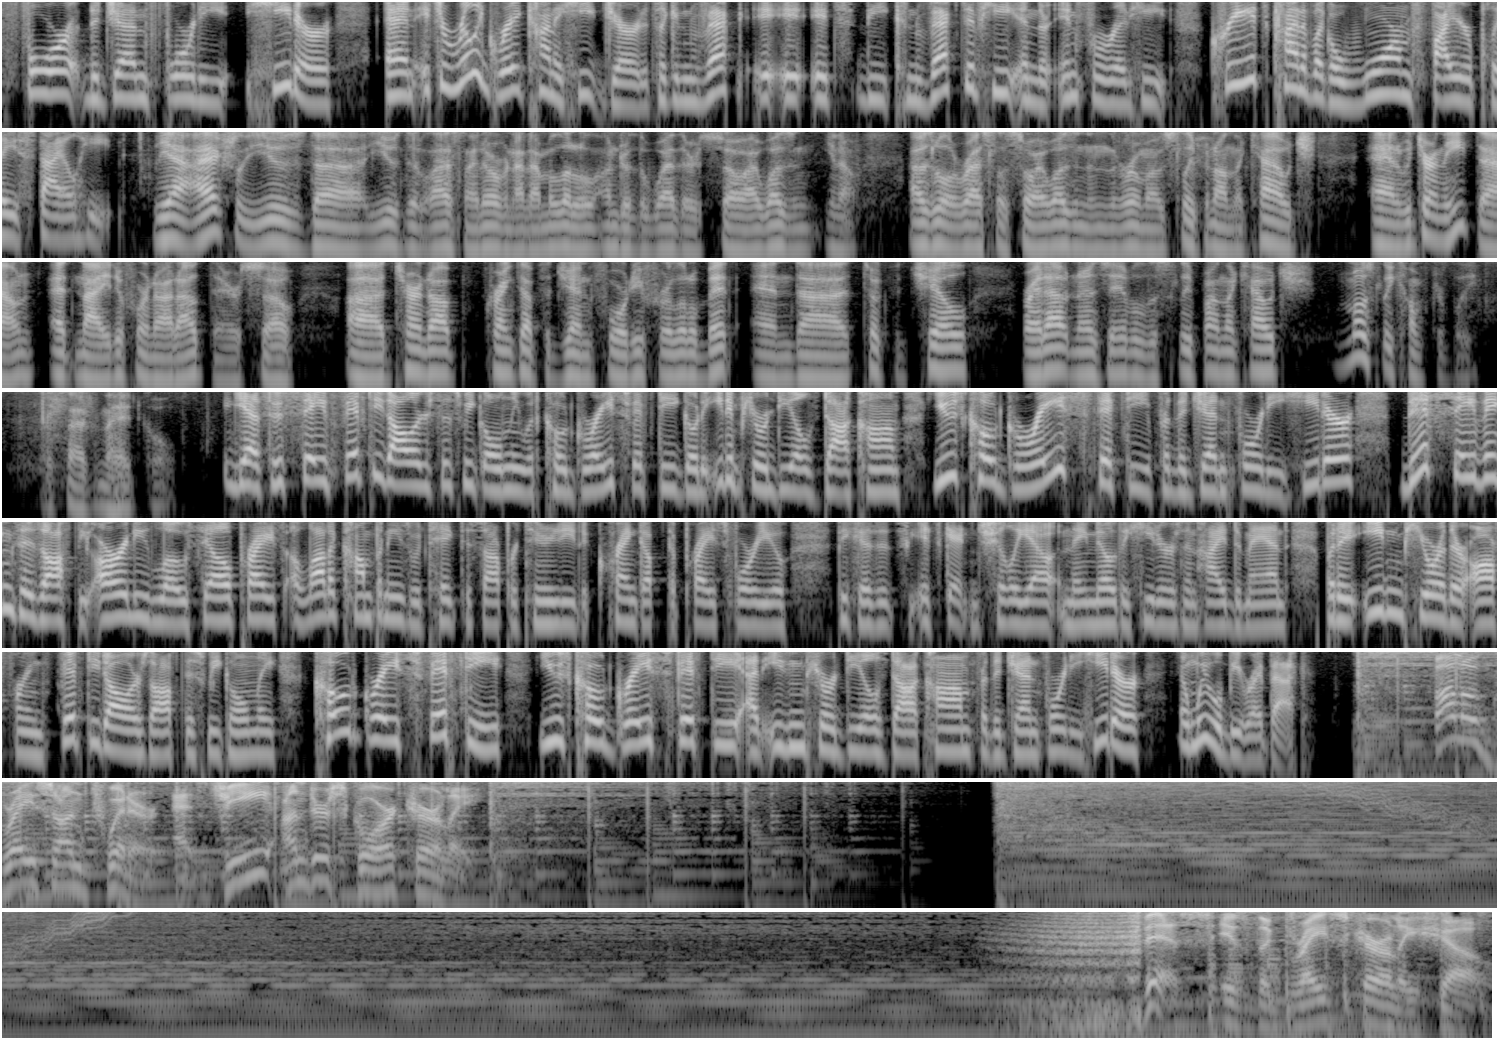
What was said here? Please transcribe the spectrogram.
for the Gen 40 heater. And it's a really great kind of heat, Jared. It's like invec- it, it's the convective heat and the infrared heat creates kind of like a warm fireplace style heat. Yeah, I actually used uh, used it last night overnight. I'm a little under the weather, so I wasn't, you know, I was a little restless, so I wasn't in the room. I was sleeping on the couch, and we turn the heat down at night if we're not out there. So uh, turned up, cranked up the Gen 40 for a little bit, and uh, took the chill right out, and I was able to sleep on the couch mostly comfortably, aside from the head cold. Yeah, so save $50 this week only with code GRACE50. Go to EdenPureDeals.com. Use code GRACE50 for the Gen 40 heater. This savings is off the already low sale price. A lot of companies would take this opportunity to crank up the price for you because it's it's getting chilly out and they know the heater's in high demand. But at Eden Pure, they're offering $50 off this week only. Code GRACE50. Use code GRACE50 at EdenPureDeals.com for the Gen 40 heater, and we will be right back. Follow Grace on Twitter at G underscore Curley. This is the Grace Curley Show.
